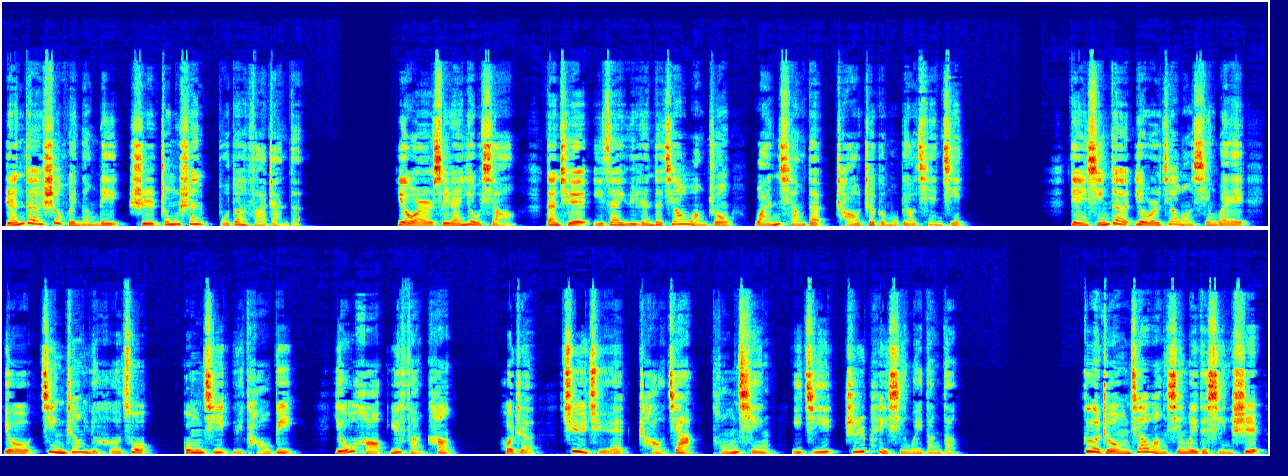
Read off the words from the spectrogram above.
人的社会能力是终身不断发展的。幼儿虽然幼小，但却已在与人的交往中顽强的朝这个目标前进。典型的幼儿交往行为有竞争与合作、攻击与逃避、友好与反抗，或者拒绝、吵架、同情以及支配行为等等。各种交往行为的形式，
